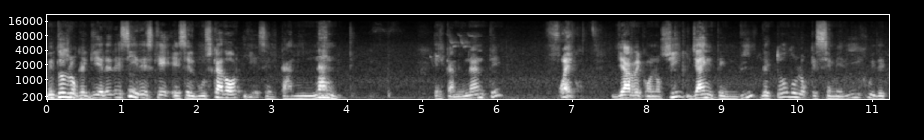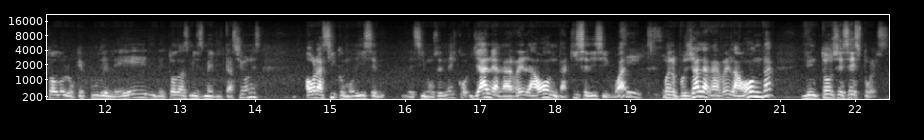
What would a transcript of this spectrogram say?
entonces lo que quiere decir es que es el buscador y es el caminante. El caminante, fuego. Ya reconocí, ya entendí de todo lo que se me dijo y de todo lo que pude leer y de todas mis meditaciones. ahora sí, como dicen, decimos en México, ya le agarré la onda, aquí se dice igual. Sí, sí. Bueno, pues ya le agarré la onda y entonces esto es.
